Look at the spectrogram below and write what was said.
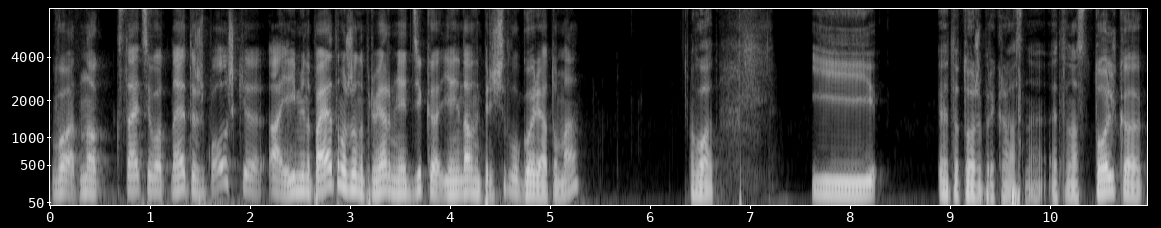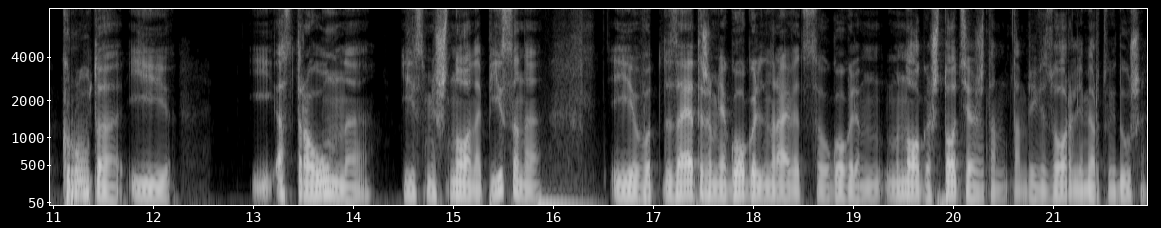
Вот, но, кстати, вот на этой же полочке, а, именно поэтому же, например, мне дико, я недавно перечитывал «Горе от ума», вот, и это тоже прекрасно. Это настолько круто и, и остроумно, и смешно написано. И вот за это же мне Гоголь нравится. У Гоголя много что, те же там, там «Ревизор» или «Мертвые души».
